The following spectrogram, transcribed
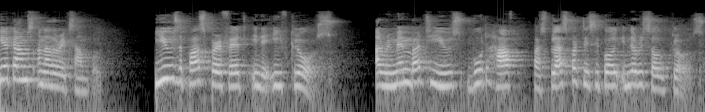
Here comes another example. Use the past perfect in the if clause. And remember to use would have past plus participle in the result clause.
